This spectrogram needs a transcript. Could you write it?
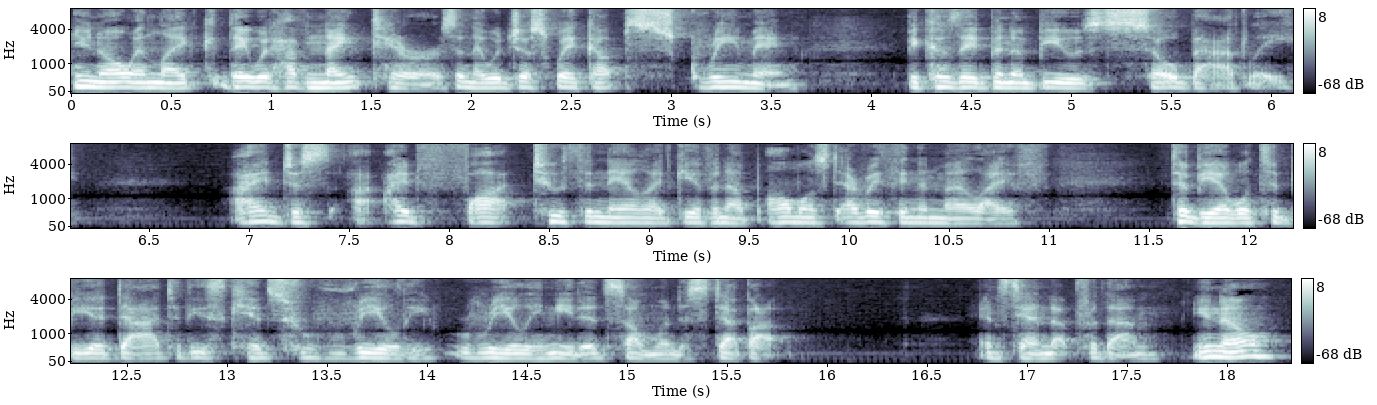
you know, and like they would have night terrors and they would just wake up screaming because they'd been abused so badly. I had just, I'd fought tooth and nail. I'd given up almost everything in my life to be able to be a dad to these kids who really, really needed someone to step up and stand up for them, you know?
